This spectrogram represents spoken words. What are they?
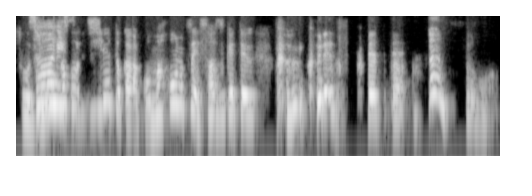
そう、自分がこう、知恵とか、こう、魔法の杖授けてくれ、くれて、うん。そ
